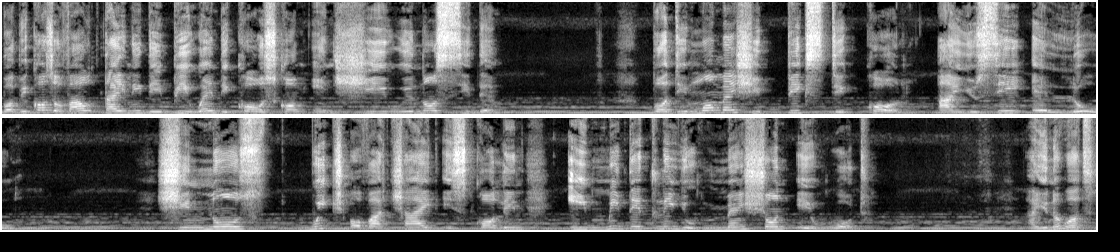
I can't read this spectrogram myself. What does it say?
but because of how tiny they be when the calls come in, she will not see them. But the moment she picks the call and you say hello, she knows which of her child is calling immediately you mention a word. And you know what?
